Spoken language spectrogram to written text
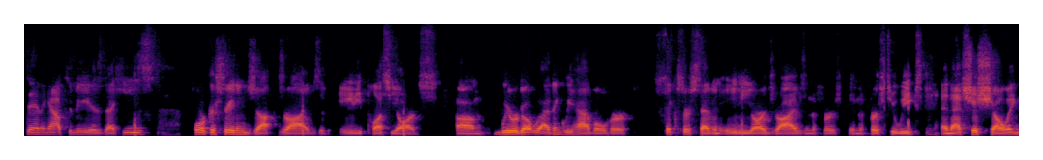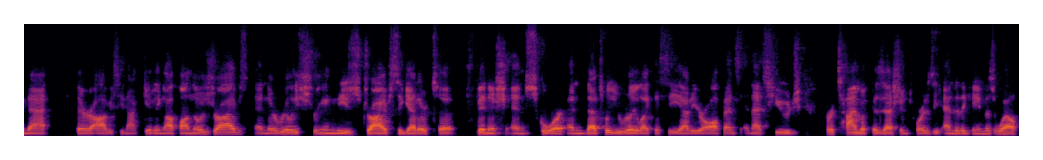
standing out to me is that he's orchestrating jo- drives of 80 plus yards. Um, we were go. I think we have over six or seven 80 yard drives in the first in the first two weeks. And that's just showing that they're obviously not giving up on those drives and they're really stringing these drives together to finish and score. And that's what you really like to see out of your offense and that's huge for time of possession towards the end of the game as well.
